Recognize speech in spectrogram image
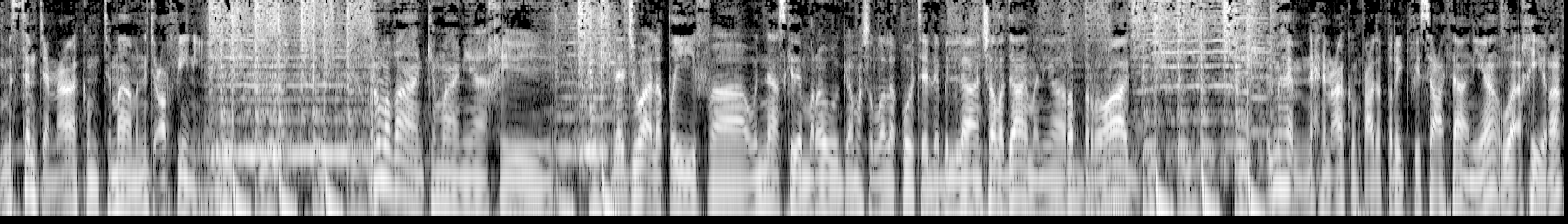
مستمتع معاكم تماما. أنتم عارفيني يعني. رمضان كمان يا أخي. الأجواء لطيفة والناس كذا مروقة ما شاء الله لا قوة إلا بالله. إن شاء الله دائما يا رب الرواق المهم نحن معاكم في على الطريق في ساعة ثانية وأخيرة.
